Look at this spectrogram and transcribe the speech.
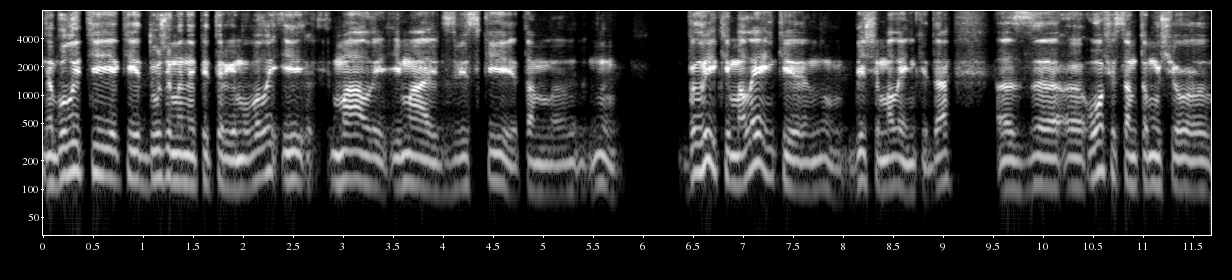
Були ті, які дуже мене підтримували, і мали і мають зв'язки там, ну, великі, маленькі, ну, більше маленькі, да, з е, офісом, тому що,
